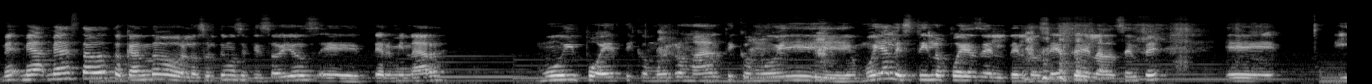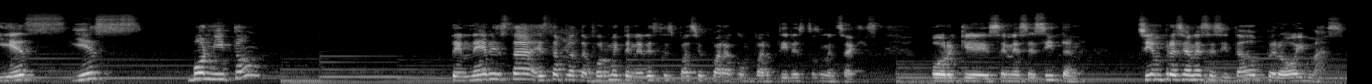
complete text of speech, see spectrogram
me, ha, estado tocando los últimos episodios eh, terminar muy poético, muy romántico, muy, muy al estilo pues del, docente, de la docente. Eh, y, es, y es bonito tener esta, esta plataforma y tener este espacio para compartir estos mensajes, porque se necesitan Siempre se ha necesitado, pero hoy más.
